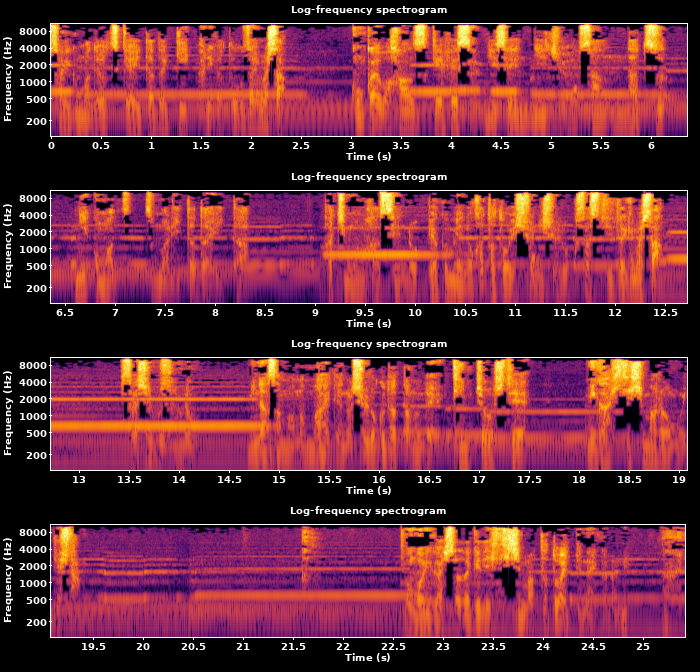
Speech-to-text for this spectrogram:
最後までお付き合いいただきありがとうございました。今回はハンスケフェス2023夏にお集まりいただいた88,600名の方と一緒に収録させていただきました。久しぶりの皆様の前での収録だったので緊張して身が引き締まる思いでした。思いがしただけで引き締まったとは言ってないからね。はい。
